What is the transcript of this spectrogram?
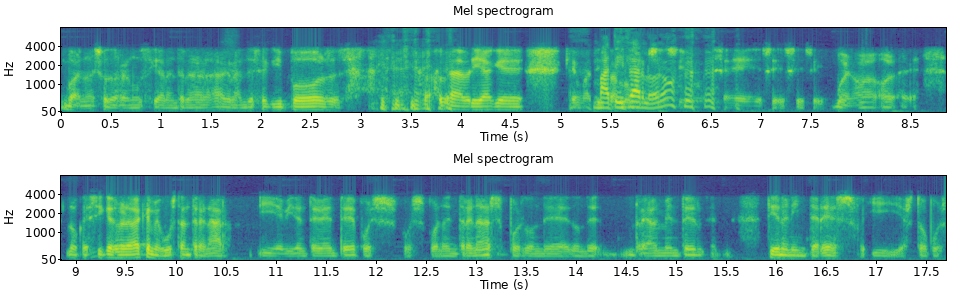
Bueno, eso de renunciar a entrenar a grandes equipos habría que, matizarlo, ¿no? Sí, sí, sí, sí, Bueno, lo que sí que es verdad es que me gusta entrenar y evidentemente pues pues bueno entrenas pues donde donde realmente tienen interés y esto pues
